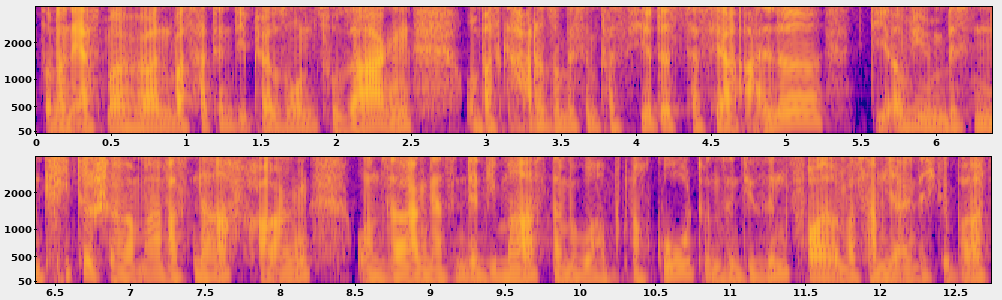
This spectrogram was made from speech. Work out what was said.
sondern erstmal hören, was hat denn die Person zu sagen? Und was gerade so ein bisschen passiert ist, dass ja alle, die irgendwie ein bisschen kritischer mal was nachfragen und sagen, ja, sind denn die Maßnahmen überhaupt noch gut und sind die sinnvoll und was haben die eigentlich gebracht,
